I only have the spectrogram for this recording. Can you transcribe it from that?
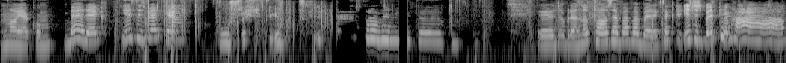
No jaką? Berek! Jesteś Berkiem! Puszczę święty. Prawie mi telefon. E, dobra, no to zabawa Berek, tak? Jesteś Berkiem, ha!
